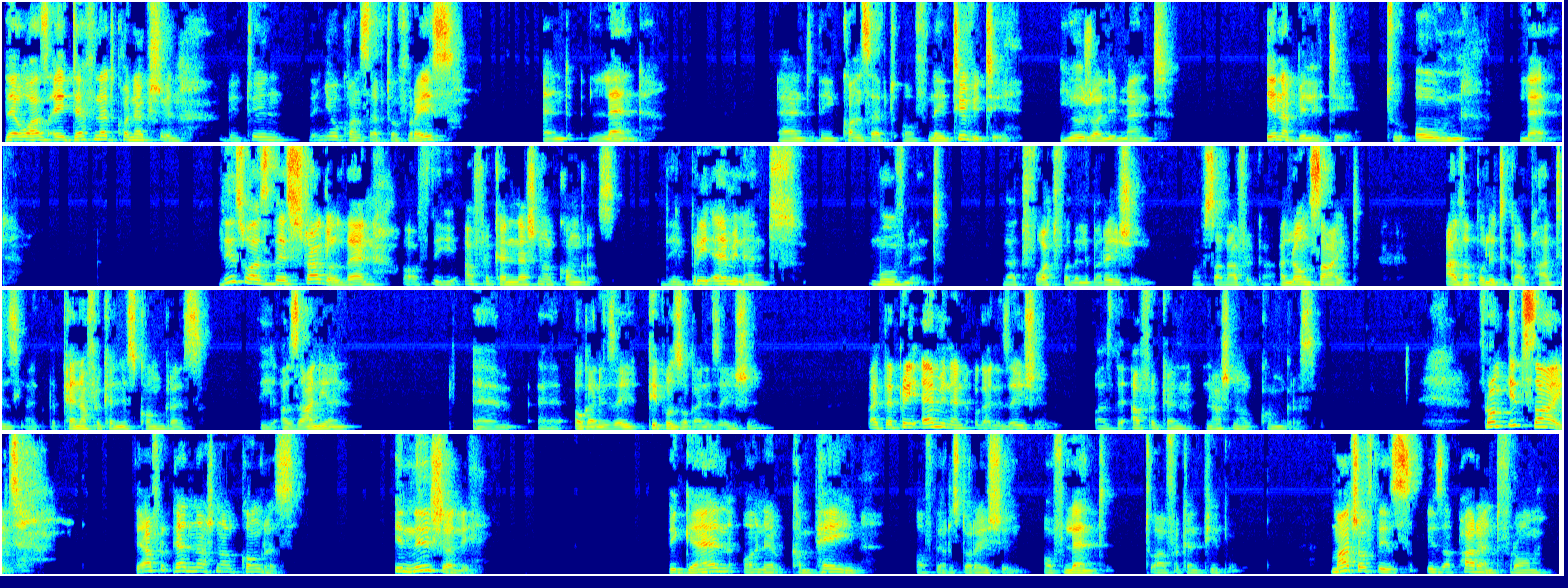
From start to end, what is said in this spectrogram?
there was a definite connection between the new concept of race and land. And the concept of nativity usually meant inability to own land. This was the struggle then of the African National Congress, the preeminent movement that fought for the liberation of South Africa alongside other political parties like the Pan Africanist Congress, the Azanian um, uh, People's Organization, but the preeminent organization was the African National Congress. From its side, the African National Congress initially began on a campaign of the restoration of land to African people. Much of this is apparent from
